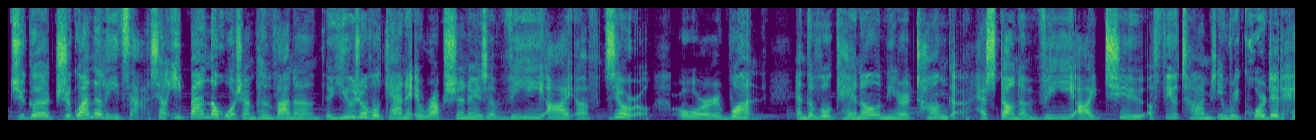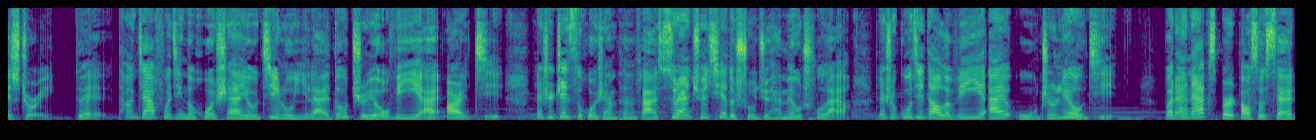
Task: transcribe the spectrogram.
举个直观的例子啊，像一般的火山喷发呢，the usual volcanic eruption is a VEI of zero or one, and the volcano near Tonga has done a VEI two a few times in recorded history. 对，汤加附近的火山有记录以来都只有 VEI 二级，但是这次火山喷发虽然确切的数据还没有出来啊，但是估计到了 VEI 五至六级。But an expert also said,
